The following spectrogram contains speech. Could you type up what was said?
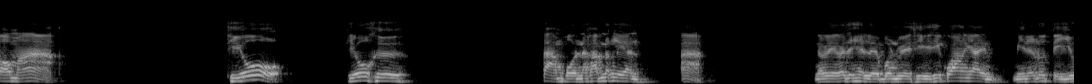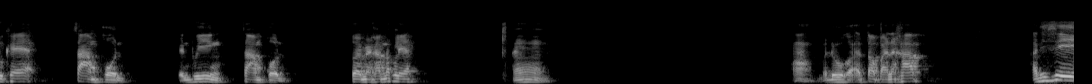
ต่อมาทีโอทีโอคือสามคนนะครับ นักเรียน อ่านักเรียนก็จะเห็นเลยบนเวทีที่กว้างใหญ่มีนักดนตรีอยู่แค่ สามคน เป็นผู้หญิงสามคนสวยไหมครับนักเรียนอ่าอ่ามาดูกันต่อไปนะครับ อันที่สี่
